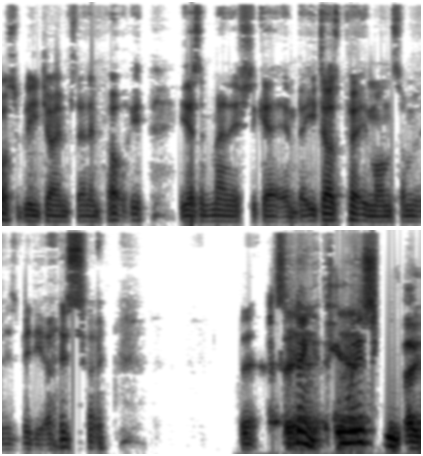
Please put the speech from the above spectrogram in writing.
possibly James Delingpole. He, he hasn't managed to get him, but he does put him on some of his videos. So. That's the yeah, thing. Who yeah. is Hugo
